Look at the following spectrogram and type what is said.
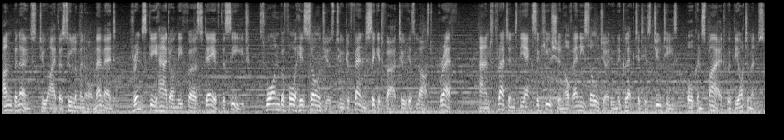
Unbeknownst to either Suleiman or Mehmed, Zrinski had on the first day of the siege sworn before his soldiers to defend Szigetvár to his last breath, and threatened the execution of any soldier who neglected his duties or conspired with the Ottomans.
